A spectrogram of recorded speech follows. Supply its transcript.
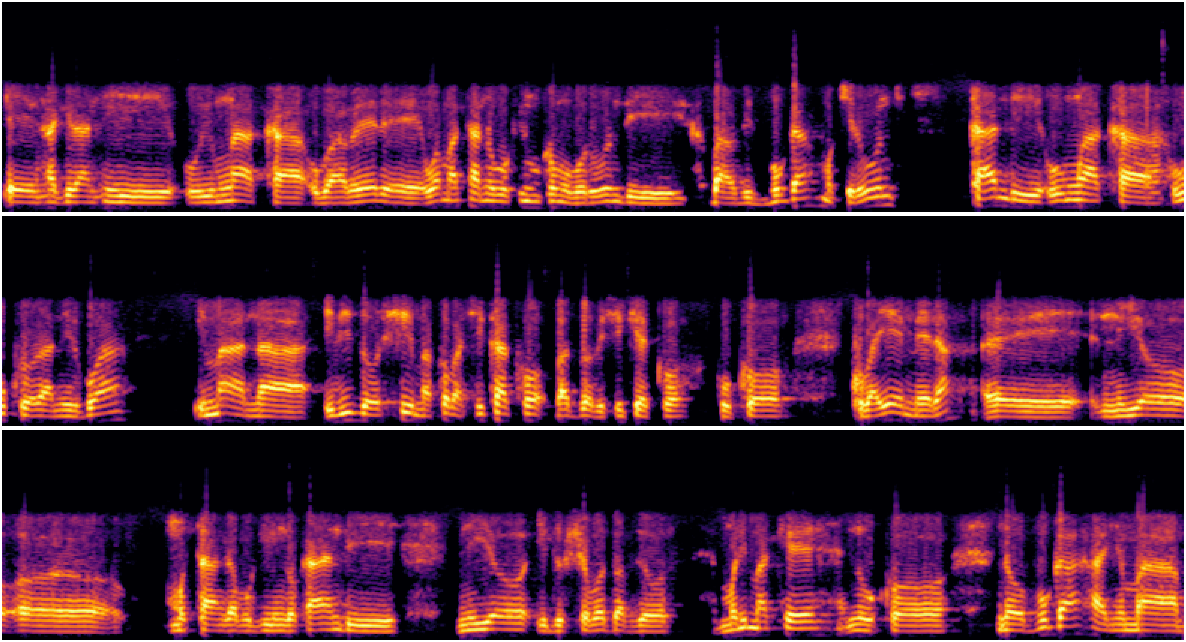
Eh, nkagira nti uyu mwaka ubabere w'amata n'ubuki nk'uko mu burundi babivuga mu kirundi. Kandi uw'umwaka w'ukuroranirwa imana ibizoshima ko bashika ko bazobishike ko kuko kubayemera eh, niyo eh, mutangabugingo kandi niyo idushoboza byose. Muri make ni uko novuga hanyuma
